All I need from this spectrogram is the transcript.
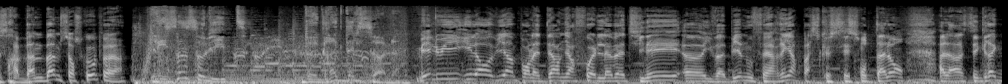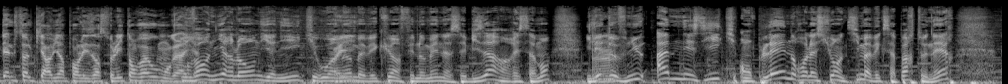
ce sera Bam Bam sur Scoop. Les insolites Mais lui, il en revient pour la dernière fois de la matinée. Euh, il va bien nous faire rire parce que c'est son talent. Alors, c'est Greg Delsol qui revient pour les insolites. On va où, mon Greg On va en Irlande, Yannick, où un Oui. homme a vécu un phénomène assez bizarre hein, récemment. Il est Hein devenu amnésique en pleine relation intime avec sa partenaire.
